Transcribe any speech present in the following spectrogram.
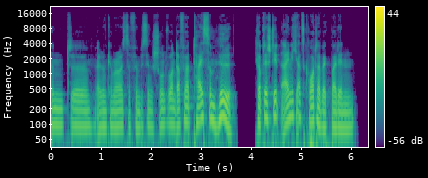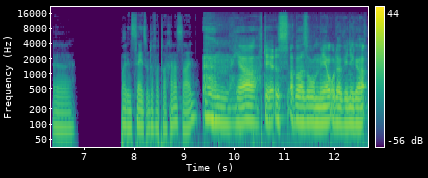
Und äh, Aaron Kamara ist dafür ein bisschen geschont worden. Dafür hat Tyson Hill, ich glaube, der steht eigentlich als Quarterback bei den, äh, bei den Saints unter Vertrag. Kann das sein? Ähm, ja, der ist aber so mehr oder weniger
